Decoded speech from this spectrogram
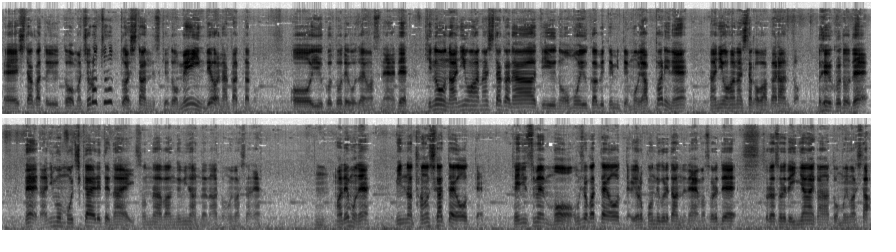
えー、したかというと、まあ、ちょろちょろっとはしたんですけど、メインではなかったということでございますね。で、昨日何を話したかなーっていうのを思い浮かべてみても、やっぱりね、何を話したかわからんということで、ね、何も持ち帰れてない、そんな番組なんだなと思いましたね。うん。まあでもね、みんな楽しかったよって、テニス面も面白かったよって喜んでくれたんでね、まあそれで、それはそれでいいんじゃないかなと思いました。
